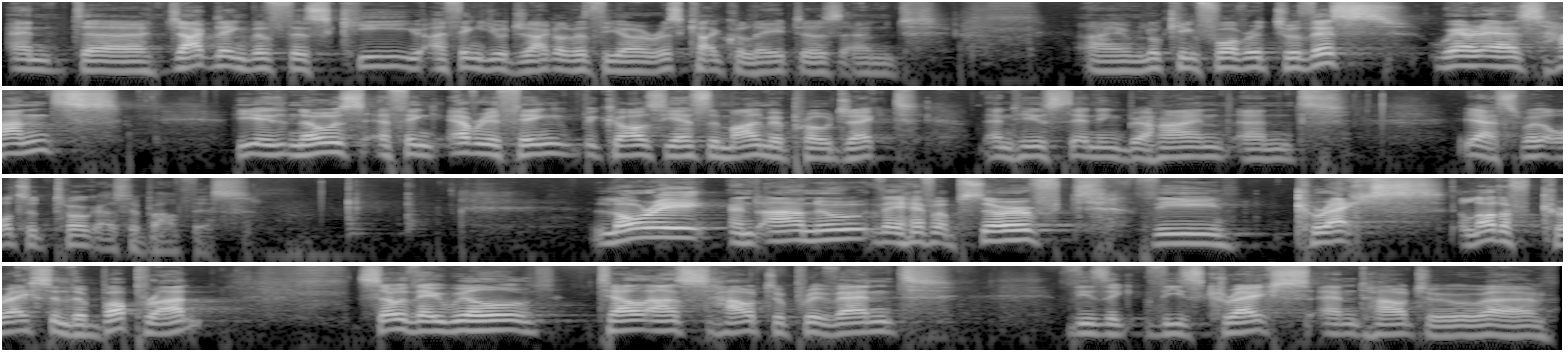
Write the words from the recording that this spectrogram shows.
And uh, juggling with this key, I think you juggle with your risk calculators, and I'm looking forward to this. Whereas Hans, he knows, I think, everything because he has the Malmö project, and he's standing behind, and yes, will also talk us about this. Laurie and Anu, they have observed the cracks, a lot of cracks in the bob run, so they will tell us how to prevent these, these cracks and how to uh,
